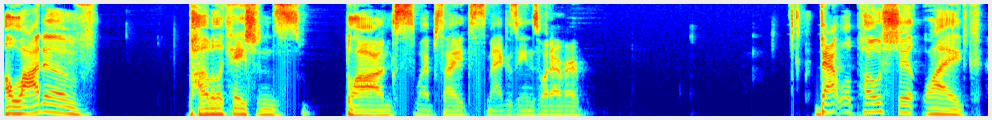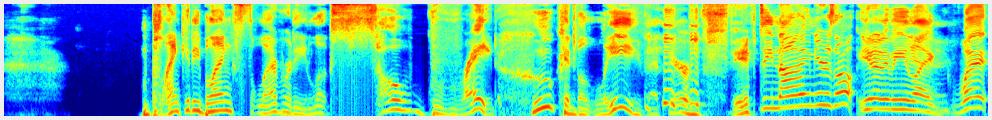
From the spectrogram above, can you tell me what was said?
a lot of publications, blogs, websites, magazines, whatever, that will post shit like blankety blank celebrity looks so great. Who could believe that they're 59 years old? You know what I mean? Like, what?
